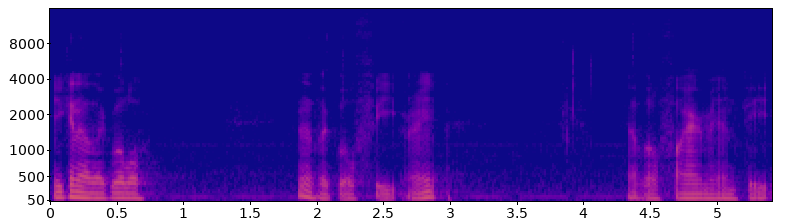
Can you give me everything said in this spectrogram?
You can have like little, have like little feet, right? Got little fireman feet.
